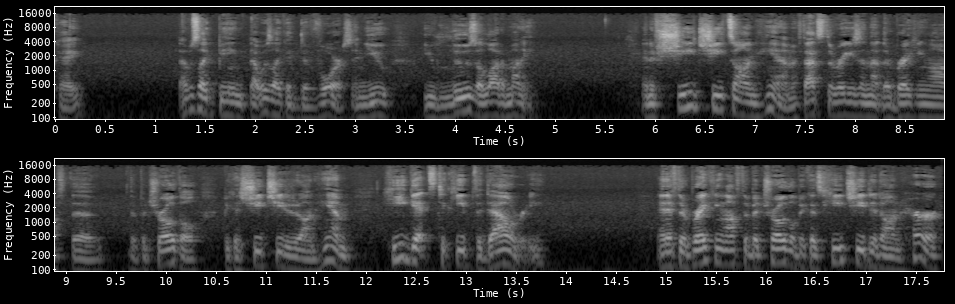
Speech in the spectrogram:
Okay? That was like being that was like a divorce and you you lose a lot of money. And if she cheats on him, if that's the reason that they're breaking off the the betrothal because she cheated on him, he gets to keep the dowry. And if they're breaking off the betrothal because he cheated on her,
